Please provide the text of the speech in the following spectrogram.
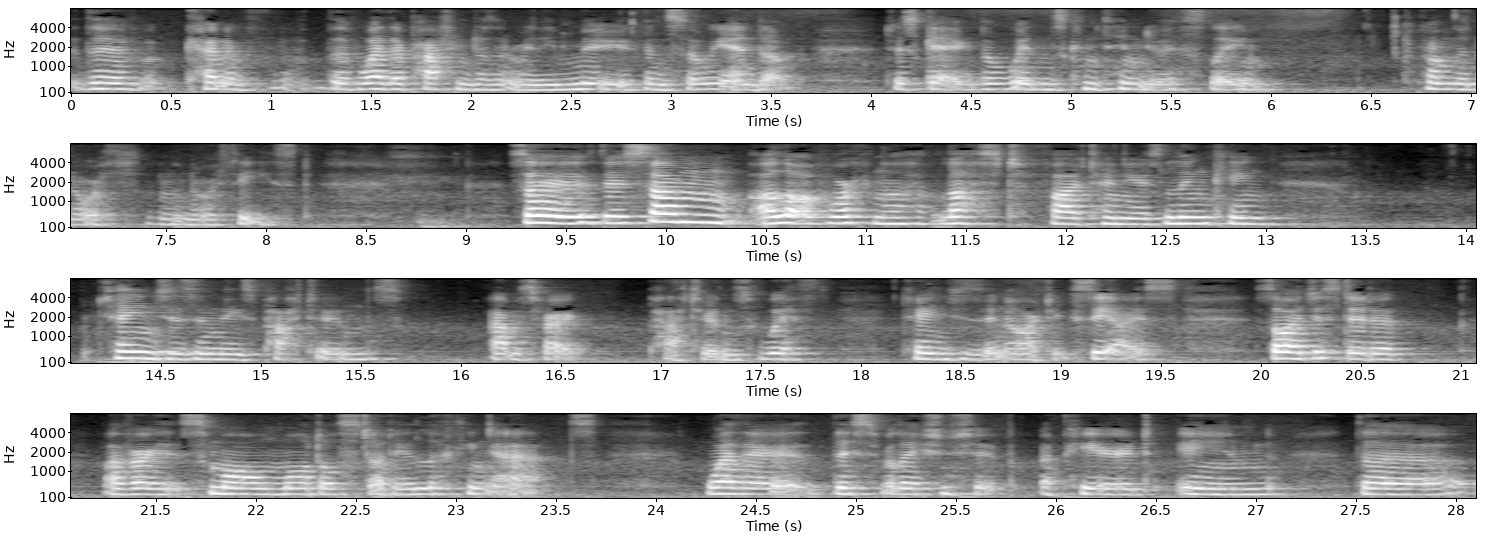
the kind of the weather pattern doesn't really move, and so we end up just getting the winds continuously from the north and the northeast. So there's some a lot of work in the last five ten years linking changes in these patterns, atmospheric patterns, with changes in Arctic sea ice. So I just did a a very small model study looking at whether this relationship appeared in the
